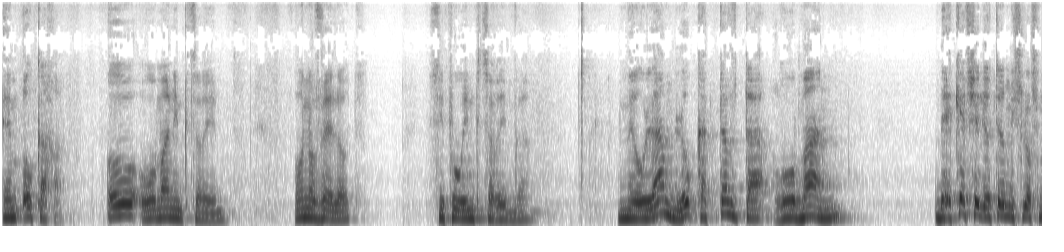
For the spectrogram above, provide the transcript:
הם או ככה, או רומנים קצרים, או נובלות, סיפורים קצרים גם. מעולם לא כתבת רומן בהיקף של יותר מ-300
